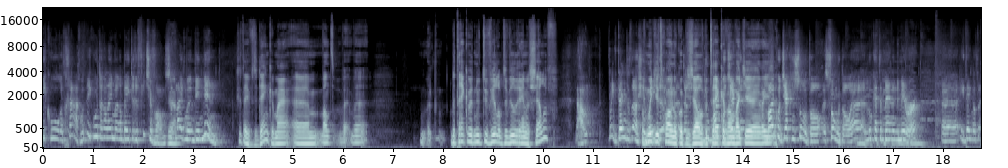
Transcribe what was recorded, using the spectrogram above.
ik hoor het graag, want ik word er alleen maar een betere fietser van. Dus Ja. dat lijkt me een win-win. Ik zit even te denken, maar ehm, want we, we- betrekken we het nu te veel op de wielrenners zelf? Nou, ik denk dat als je... Of moet je het gewoon ook op jezelf betrekken Michael van wat Jackson- je... wat je- Michael Jackson zong het al, zong het al hè? Look at the man in the mirror. Eh, ik denk dat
